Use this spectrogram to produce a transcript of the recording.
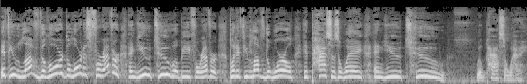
If you love the Lord, the Lord is forever, and you too will be forever. But if you love the world, it passes away, and you too will pass away.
